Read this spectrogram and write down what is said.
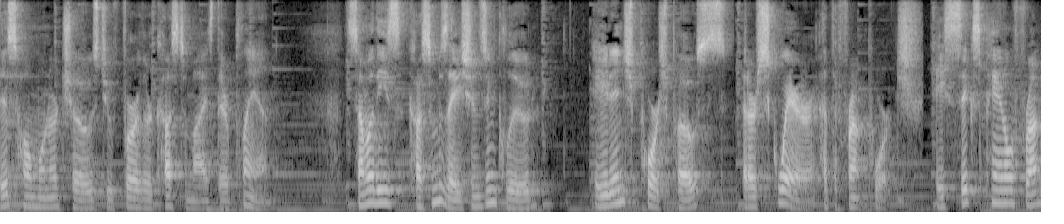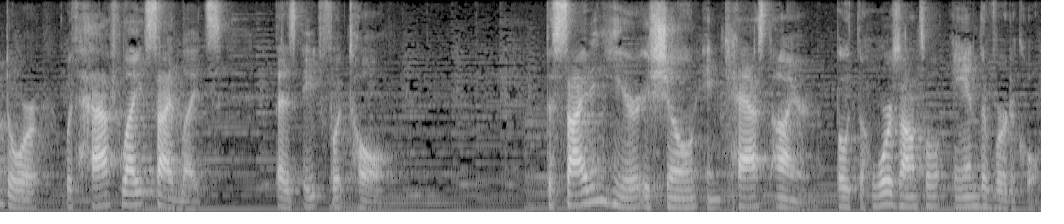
this homeowner chose to further customize their plan. Some of these customizations include 8 inch porch posts that are square at the front porch, a 6 panel front door with half light side lights that is 8 foot tall. The siding here is shown in cast iron, both the horizontal and the vertical.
